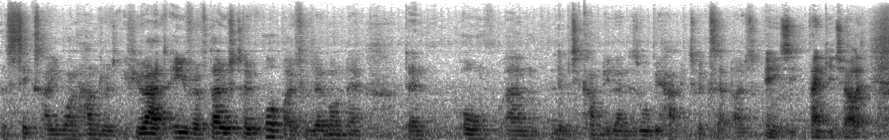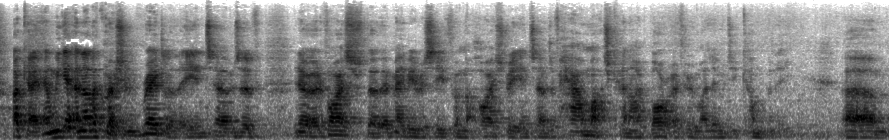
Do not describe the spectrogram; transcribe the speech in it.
and 68100. If you add either of those two or both of them on there, then all um, limited company lenders will be happy to accept those. Easy, thank you Charlie. Okay, and we get another question regularly in terms of you know advice that they may be received from the high street in terms of how much can I borrow through my limited company. Um,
